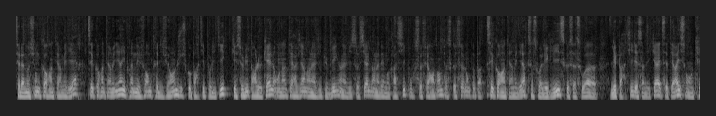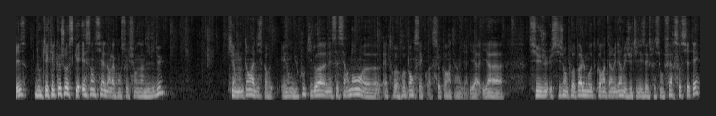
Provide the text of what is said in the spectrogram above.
C'est la notion de corps intermédiaire. Ces corps intermédiaires, ils prennent des formes très différentes jusqu'au parti politique, qui est celui par lequel on intervient dans la vie publique, dans la vie sociale, dans la démocratie, pour se faire entendre, parce que seul on ne peut pas. Ces corps intermédiaires, que ce soit l'Église, que ce soit les partis, les syndicats, etc., ils sont en crise. Donc il y a quelque chose qui est essentiel dans la construction de l'individu, qui en même temps a disparu. Et donc du coup, qui doit nécessairement euh, être repensé, quoi, ce corps intermédiaire. Il y a, il y a si j'emploie pas le mot de corps intermédiaire, mais j'utilise l'expression faire société,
